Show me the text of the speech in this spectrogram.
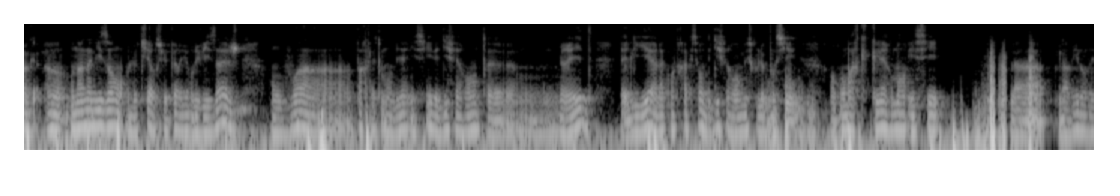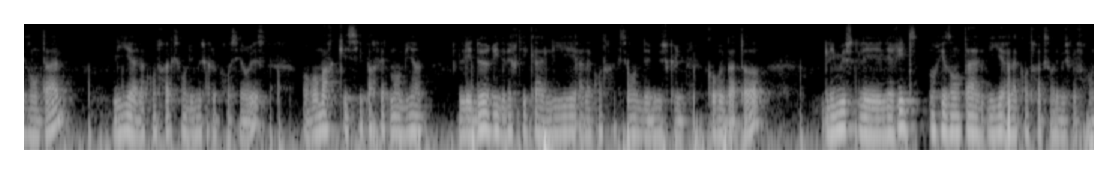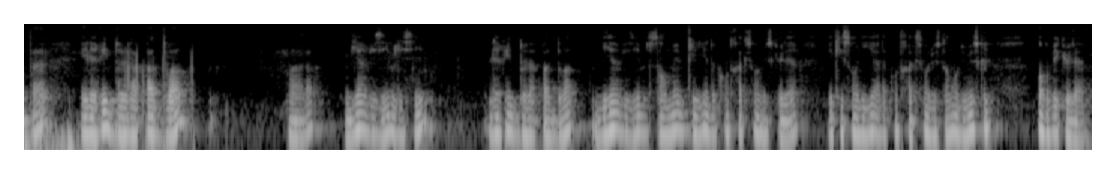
Euh, en analysant le tiers supérieur du visage, on voit euh, parfaitement bien ici les différentes euh, rides liées à la contraction des différents muscles possiers. On remarque clairement ici la, la ride horizontale liée à la contraction du muscle procérus. On remarque ici parfaitement bien les deux rides verticales liées à la contraction des muscles corrugators, les, rides horizontales liées à la contraction du muscle frontal et les rides de la patte doigt, bien visibles ici, les rides de la patte doigt bien visibles sans même qu'il y ait de contraction musculaire et qui sont liées à la contraction justement du muscle orbiculaire.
